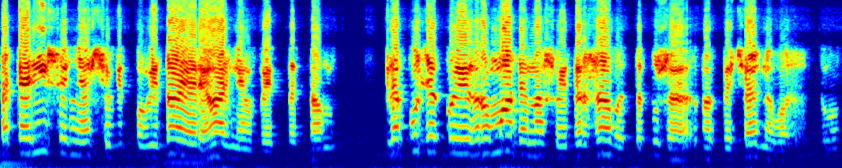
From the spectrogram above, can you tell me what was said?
таке рішення, що відповідає реальним викликам. Для будь-якої громади нашої держави це дуже надзвичайно важливо.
